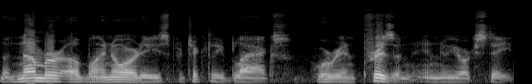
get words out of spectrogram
the number of minorities, particularly blacks, who are in prison in New York State.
